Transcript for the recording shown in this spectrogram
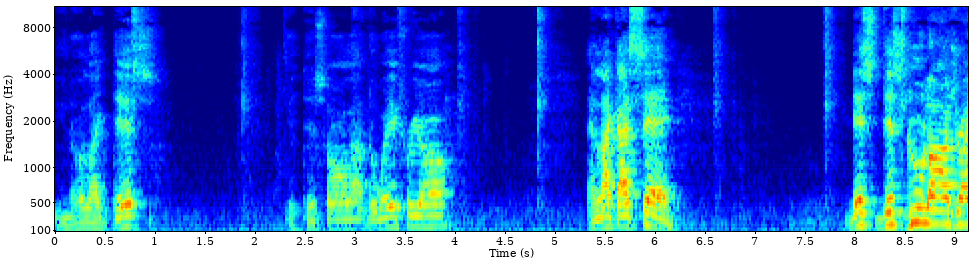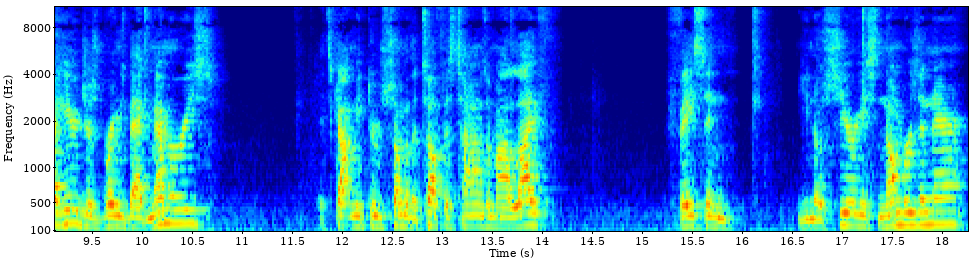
You know, like this. Get this all out the way for y'all. And like I said, this, this goulash right here just brings back memories. It's got me through some of the toughest times of my life. Facing, you know, serious numbers in there.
